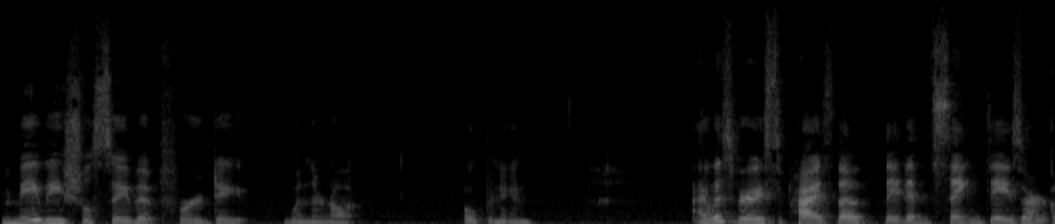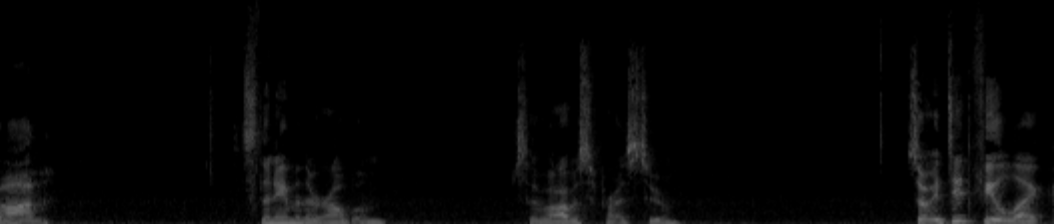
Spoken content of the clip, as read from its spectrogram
maybe she'll save it for a date when they're not opening. I was very surprised though that they didn't sing Days Are Gone. It's the name of their album. So I was surprised too. So it did feel like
